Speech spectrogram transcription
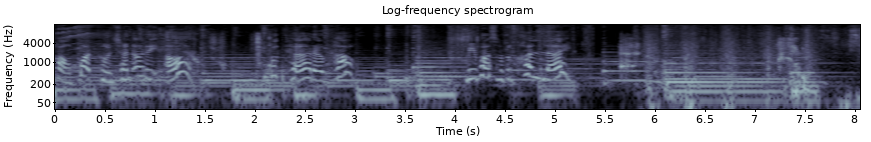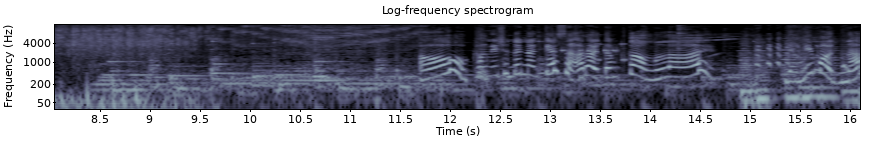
ของโปรดของฉันโอริโอ พวกเธอเร็วเข้า มีพอสำหรับทุกคนเลย โอ้ครั้งนี้ฉันได้นักเก็ตแสนอร่อยเต็มกล่องเลย ยังไม่หมดนะ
